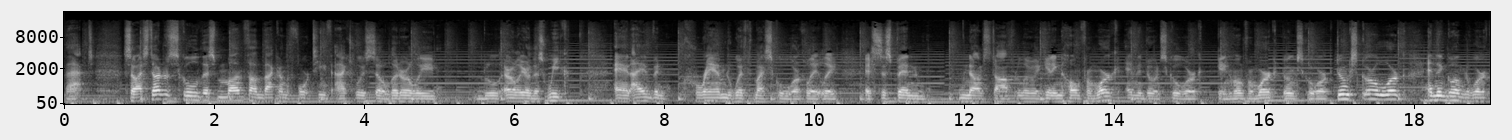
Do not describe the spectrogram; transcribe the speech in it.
that. So I started school this month, I'm back on the 14th actually, so literally earlier this week. And I have been crammed with my schoolwork lately. It's just been nonstop, literally getting home from work and then doing schoolwork, getting home from work, doing schoolwork, doing schoolwork, and then going to work.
